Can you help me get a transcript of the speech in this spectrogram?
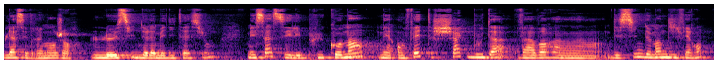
là c'est vraiment genre le signe de la méditation. Mais ça, c'est les plus communs. Mais en fait, chaque Bouddha va avoir un, des signes de mains différents.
